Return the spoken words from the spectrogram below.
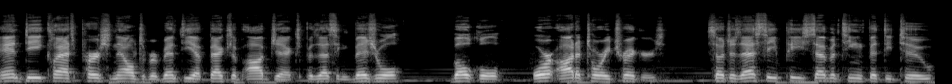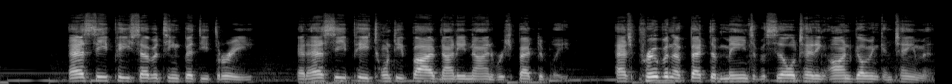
and D-Class personnel to prevent the effects of objects possessing visual, vocal, or auditory triggers, such as SCP-1752, SCP-1753, and SCP-2599 respectively, has proven effective means of facilitating ongoing containment.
